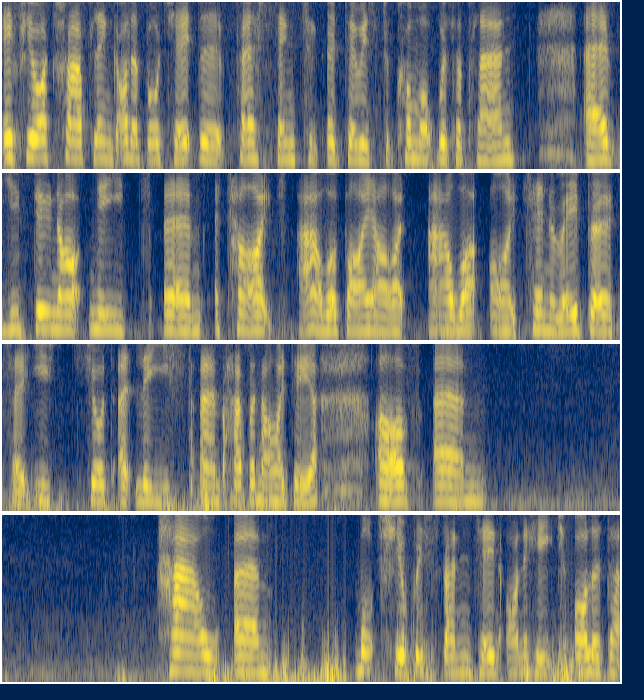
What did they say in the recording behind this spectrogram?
if you are travelling on a budget the first thing to uh, do is to come up with a plan. Uh, you do not need um, a tight hour by hour, itinerary but uh, you should at least um, have an idea of um, how um, much you'll be spending on each holiday,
